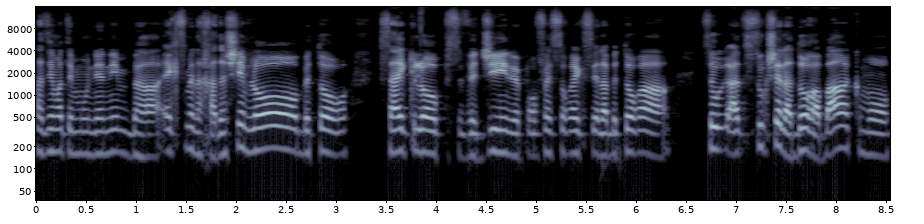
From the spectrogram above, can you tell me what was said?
אז אם אתם מעוניינים באקסמן החדשים, לא בתור סייקלופס וג'ין ופרופסור אקס, אלא בתור הסוג, הסוג של הדור הבא, כמו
